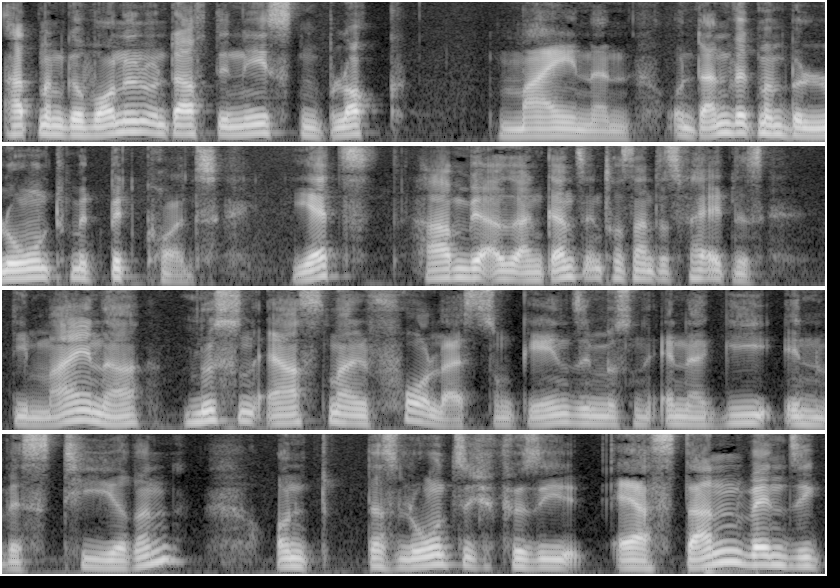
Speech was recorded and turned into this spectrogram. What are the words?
hat man gewonnen und darf den nächsten Block meinen. Und dann wird man belohnt mit Bitcoins. Jetzt haben wir also ein ganz interessantes Verhältnis. Die Miner müssen erstmal in Vorleistung gehen, sie müssen Energie investieren und das lohnt sich für sie erst dann, wenn sie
